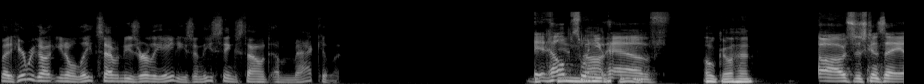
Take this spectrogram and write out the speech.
But here we go, you know, late seventies, early eighties, and these things sound immaculate. It helps when you cannot beat- have. Oh, go ahead. Oh, I was just gonna say,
